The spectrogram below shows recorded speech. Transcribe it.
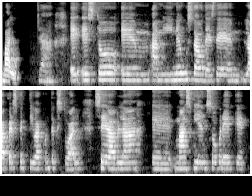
mal. Ya, e, esto em, a mí me gusta desde la perspectiva contextual, se habla eh, más bien sobre que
